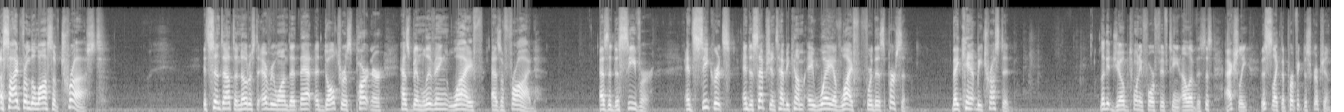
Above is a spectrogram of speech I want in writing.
aside from the loss of trust, it sends out the notice to everyone that that adulterous partner has been living life as a fraud, as a deceiver, and secrets and deceptions have become a way of life for this person. They can't be trusted. Look at Job 24 15. I love this. This actually, this is like the perfect description.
